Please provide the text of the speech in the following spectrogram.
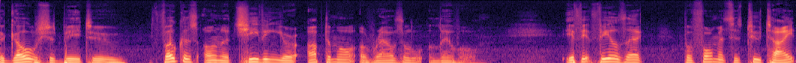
The goal should be to focus on achieving your optimal arousal level. If it feels like performance is too tight,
